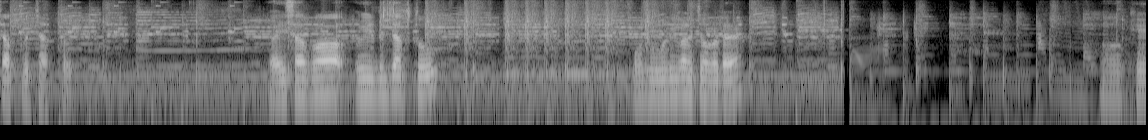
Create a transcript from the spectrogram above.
ചത്തു ചത്തു. പൈസ അപ്പോൾ വീണ്ടും ചത്തു. ഒന്നും കൂടി കളിച്ചു നോക്കട്ടെ ഓക്കെ.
